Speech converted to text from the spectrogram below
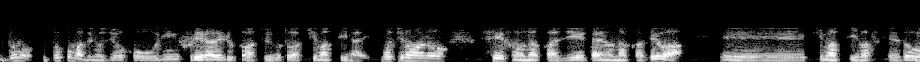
どのどこまでの情報に触れられるかということは決まっていない、もちろんあの政府の中、自衛隊の中では、えー、決まっていますけれど、う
